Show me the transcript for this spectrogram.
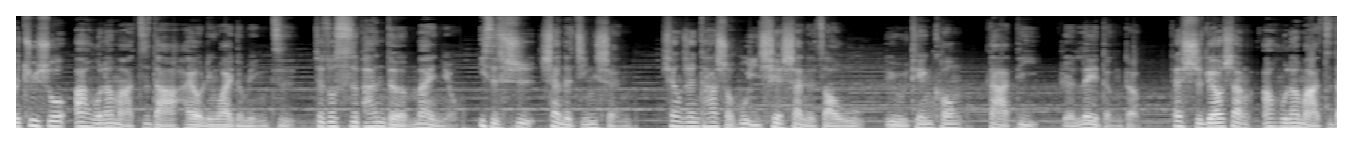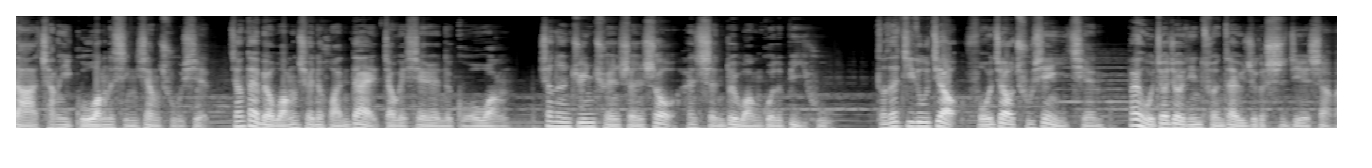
而据说阿胡拉马自达还有另外一个名字，叫做斯潘德麦纽，意思是善的精神，象征他守护一切善的造物，例如天空、大地、人类等等。在石雕上，阿胡拉马自达常以国王的形象出现，将代表王权的环带交给先人的国王，象征君权神授和神对王国的庇护。早在基督教、佛教出现以前，拜火教就已经存在于这个世界上。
